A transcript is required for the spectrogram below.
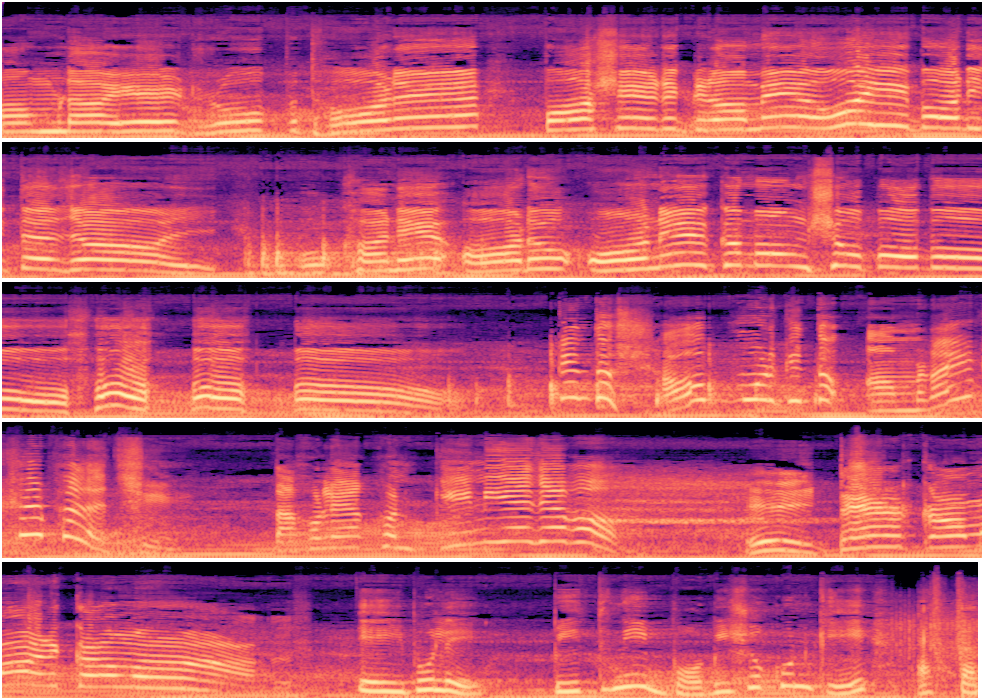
আমরা এর রূপ ধরে পাশের গ্রামে ওই বাড়িতে যাই। ওখানে আরও অনেক মাংস পাবো। হা হা হা। কিন্তু সব মুরগি তো আমরাই খেয়ে ফেলেছি। তাহলে এখন কি নিয়ে যাব? এই দেখ আমার কামাল। এই বলে পেতনি ববি শকুনকে একটা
